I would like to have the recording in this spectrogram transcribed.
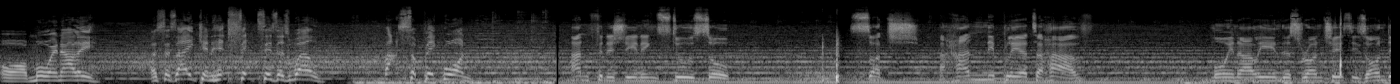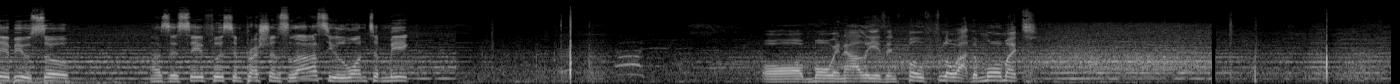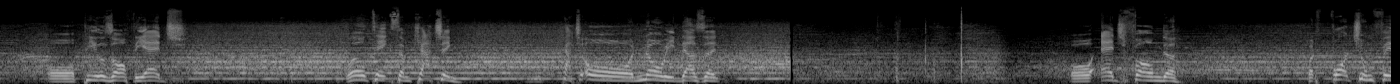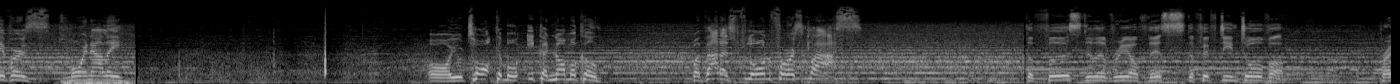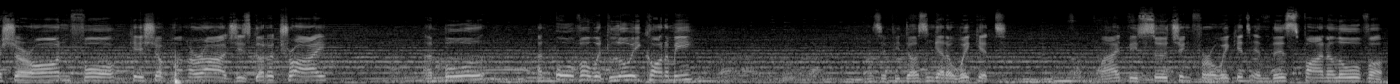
Oh, Moeen Ali. It says I can hit sixes as well. That's a big one. And finish the innings too, so such a handy player to have. Moeen Ali in this run chase, he's on debut, so as they say, first impressions last, you'll want to make Oh, Moeen Ali is in full flow at the moment. Oh, peels off the edge. Will take some catching. Catch. Oh, no, he doesn't. Oh, edge founder. But fortune favors Moeen Ali. Oh, you talked about economical, but that has flown first class. the first delivery of this, the 15th over. Pressure on for Keshav Maharaj. He's got to try and bowl an over with low economy. As if he doesn't get a wicket, might be searching for a wicket in this final over.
